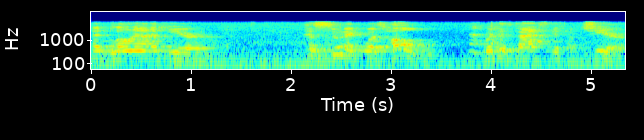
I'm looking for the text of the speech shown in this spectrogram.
had blown out of here. Kasunik was home with his basket of cheer.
